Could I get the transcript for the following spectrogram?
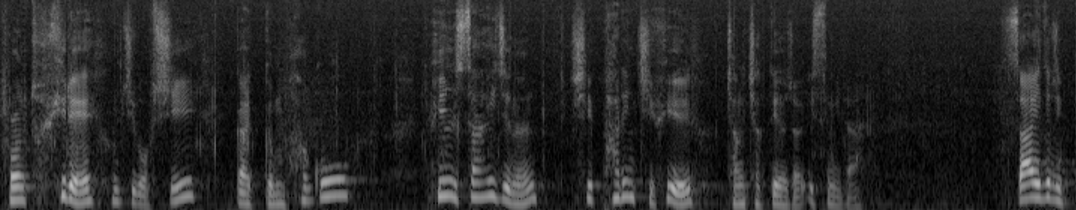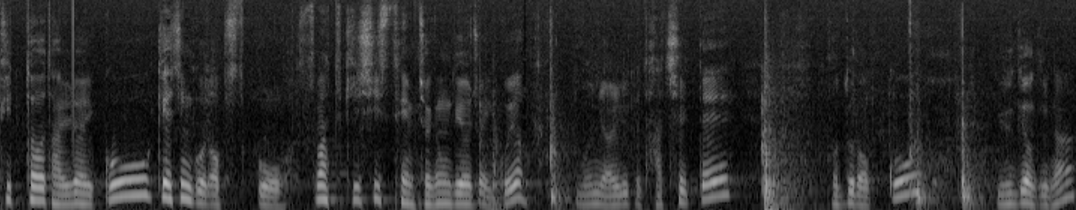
프론트 휠에 흠집 없이 깔끔하고 휠 사이즈는 18인치 휠 장착되어져 있습니다. 사이드 리피터 달려 있고 깨진 곳 없고 스마트 키 시스템 적용되어져 있고요. 문 열리고 닫힐 때 부드럽고 유격이나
